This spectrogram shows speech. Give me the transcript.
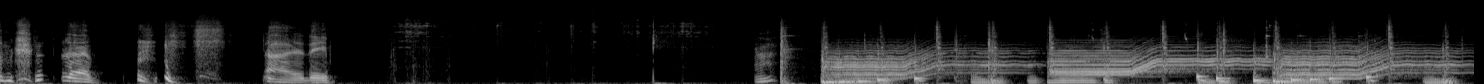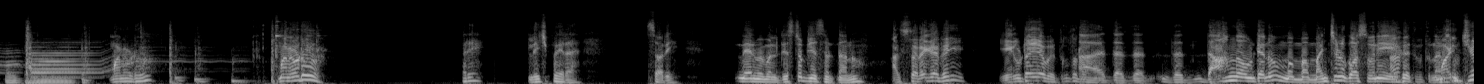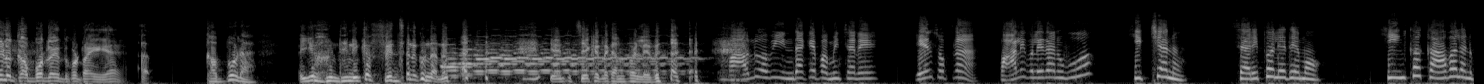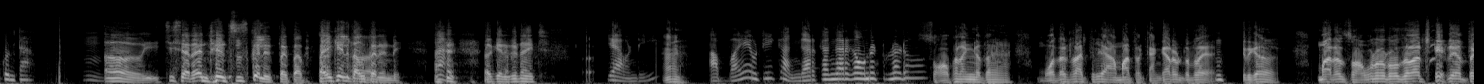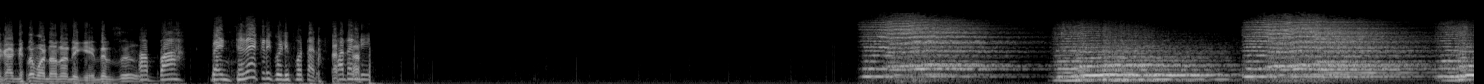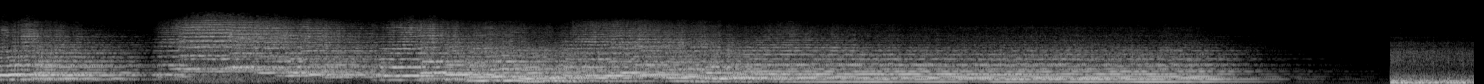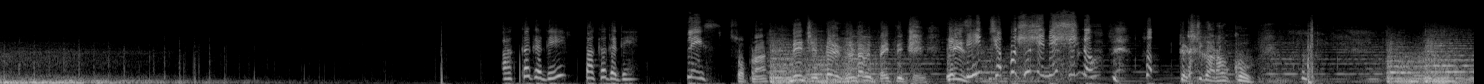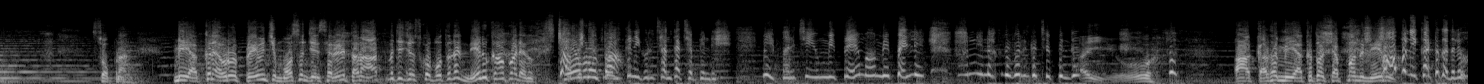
ఆమ్, ఇది ఆ? మనోడు? మనోడు? అరే లేచిపోయారా? సారీ నేను మిమ్మల్ని డిస్టర్బ్ చేస్తుంటున్నాను అది సరే కదా ఏమిటయ్యా వెతుకుతున్నా దాహంగా ఉంటాను మంచుల కోసమని వెతుకుతున్నాను. మంచీలు కబ్బోర్లో ఎత్తుకుంటాయ్యా కబ్బోడా అయ్యో నేను ఇంకా ఫ్రిడ్జ్ అనుకున్నాను. ఏంటి చీకట్లో కనపడలేదు. పాలు అవి ఇందాకే పంపించానే. ఏం స్వప్న? పాలు ఇవ్వలేదా నువ్వు? ఇచ్చాను. సరిపోలేదేమో. ఇంకా కావాలనుకుంటా. ఓ, ఇచ్చేసారా? నేను చూసుకోలేదు. పైకి వెళ్ళి తాగుతానండి. Okay good night. ఏమండి? ఆ, అబ్బాయి ఏమిటి? కంగారు కంగారుగా ఉన్నట్టున్నాడు. శోభనం కదా. మొదటి రాత్రి ఆ మాత్రం కంగారు ఉంటుందా ఇదిగా మనం శోభనం రోజున నేను ఎంత కంగారు పడ్డానో నీకేం తెలుసు? అబ్బా వెంటనే అక్కడికి వెళ్ళిపోతారు. పదండి. అక్క గది పక్క గది ప్లీజ్. స్వప్న నేను చెప్పేది వినడానికి ప్రయత్నించి. ప్లీజ్. ఏం చెప్పదు నేనే గట్టిగా రావుకో. స్వప్న మీ అక్కను ఎవరో ప్రేమించి మోసం చేశారని తను ఆత్మహత్య చేసుకోబోతుంటే నేను కాపాడాను. కేవలం తను- అక్క నీ గురించి అంతా చెప్పింది. మీ పరిచయం మీ ప్రేమ మీ పెళ్ళి అన్ని నాకు వివరంగా చెప్పింది. అయ్యో. ఆ కథ మీ అక్కతో చెప్పమంది నేను పాప నీ కట్టు కదలు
